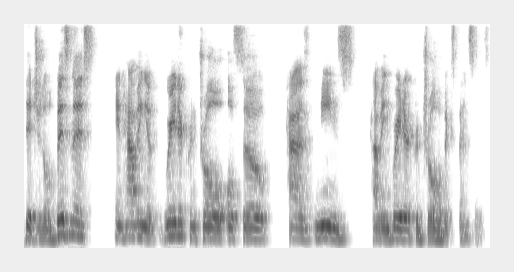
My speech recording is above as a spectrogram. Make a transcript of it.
digital business and having a greater control also has means having greater control of expenses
